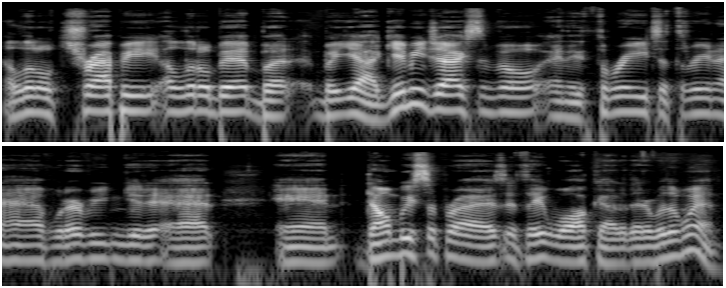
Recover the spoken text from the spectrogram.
a little trappy a little bit, but but yeah, give me Jacksonville and the three to three and a half, whatever you can get it at, and don't be surprised if they walk out of there with a win.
